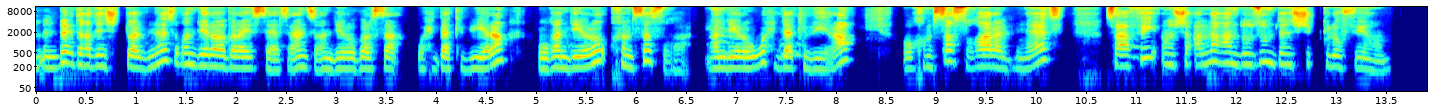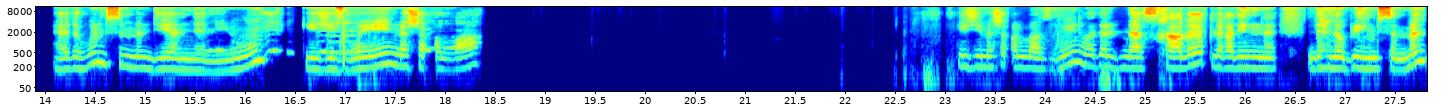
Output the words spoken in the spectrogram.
من بعد غادي نشدوها البنات وغنديروها قريصات عند غنديرو قرصه وحدة كبيرة وغنديرو خمسة صغار. غنديرو وحدة كبيرة وخمسة صغار البنات. صافي وإن شاء الله غندوزو نبدأ نشكلو فيهم. هذا هو المسمن ديالنا اليوم. كيجي زوين ما شاء الله. كيجي ما شاء الله زوين وهذا البنات خليط اللي غادي ندهنوا به المسمن.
